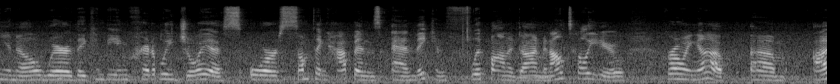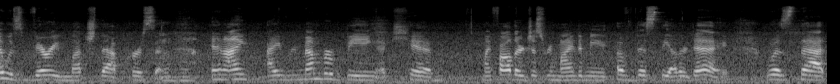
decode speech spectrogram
you know, where they can be incredibly joyous or something happens and they can flip on a dime. And I'll tell you, growing up, um, I was very much that person. Mhm. And I, I remember being a kid, my father just reminded me of this the other day, was that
